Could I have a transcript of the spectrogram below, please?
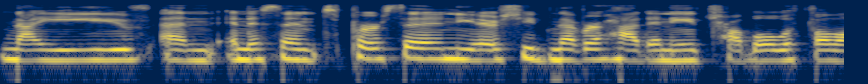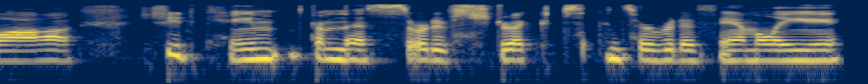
naive and innocent person. You know, she'd never had any trouble with the law. She came from this sort of strict conservative family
